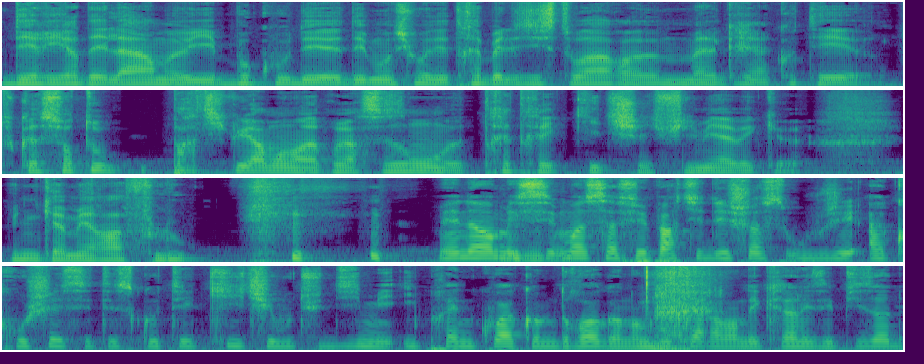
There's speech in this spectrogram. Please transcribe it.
des rires, des larmes, il y a beaucoup d'é- d'émotions et des très belles histoires malgré un côté, en tout cas surtout particulièrement dans la première saison, très très kitsch et filmé avec une caméra floue. Mais non, mais c'est, moi, ça fait partie des choses où j'ai accroché, c'était ce côté kitsch et où tu te dis, mais ils prennent quoi comme drogue en Angleterre avant d'écrire les épisodes?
